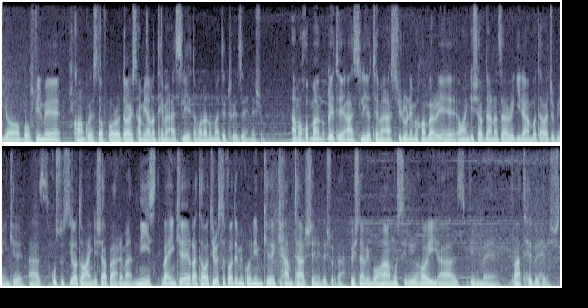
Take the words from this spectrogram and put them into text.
یا با فیلم کانکوست آف پارادایس همین الان تم اصلی احتمالا اومده توی ذهنشون. اما خب من قطعه اصلی یا تم اصلی رو نمی‌خوام برای آهنگ شب در نظر بگیرم با توجه به اینکه از خصوصیات آهنگ شب بهره من نیست و اینکه قطعاتی رو استفاده می‌کنیم که کمتر شنیده شدن. بشنویم با هم موسیقی هایی از فیلم فتح بهشت.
